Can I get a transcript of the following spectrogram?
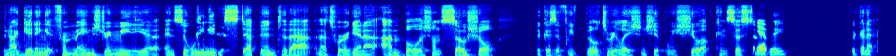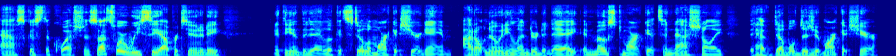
They're not getting it from mainstream media. And so we need to step into that. And that's where, again, I, am bullish on social because if we've built a relationship and we show up consistently, yep. they're going to ask us the questions. So that's where we see opportunity. At the end of the day, look, it's still a market share game. I don't know any lender today in most markets and nationally that have double digit market share.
